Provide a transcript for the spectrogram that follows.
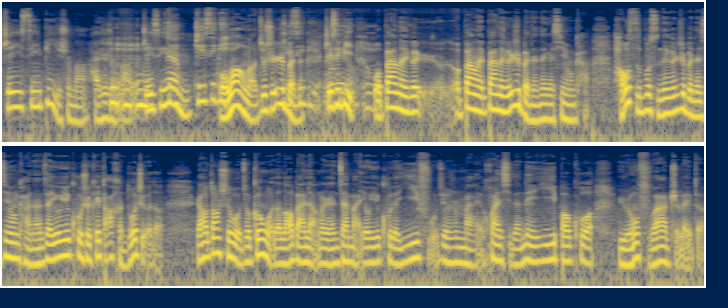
JCB 是吗？还是什么 JCM？JCB 我忘了，就是日本的 JCB。我办了一个，我办了办了个日本的那个信用卡，好死不死那个日本的信用卡呢，在优衣库是可以打很多折的。然后当时我就跟我的老板两个人在买优衣库的衣服，就是买换洗的内衣，包括羽绒服啊之类的。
